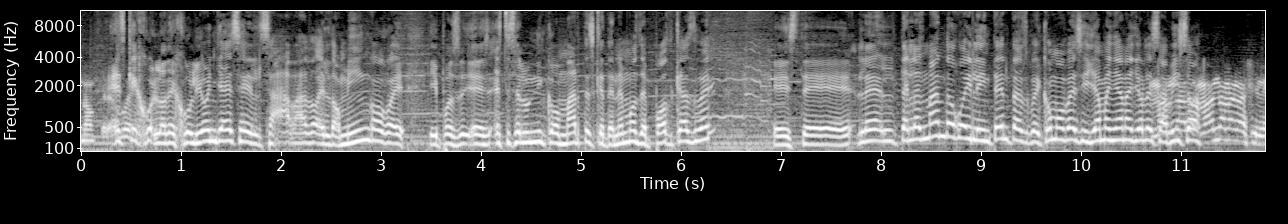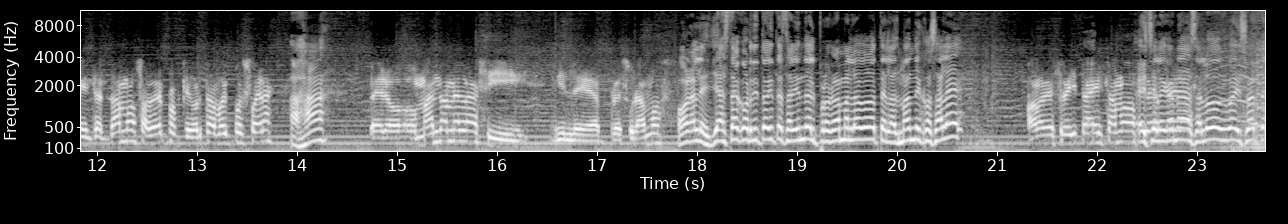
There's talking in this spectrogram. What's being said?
no creo. Es que güey. lo de Julián ya es el sábado, el domingo, güey. Y pues es- este es el único martes que tenemos de podcast, güey. Este, le- te las mando, güey, le intentas, güey. ¿Cómo ves? Y ya mañana yo les aviso. Mándala- Mándamelas y le intentamos a ver porque ahorita voy pues fuera. Ajá. Pero mándamelas y, y le apresuramos. Órale, ya está gordito ahorita saliendo del programa, luego te las mando, hijo, ¿sale? Ahora estrellita, ahí estamos. Échale ganas, saludos, güey, suerte.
